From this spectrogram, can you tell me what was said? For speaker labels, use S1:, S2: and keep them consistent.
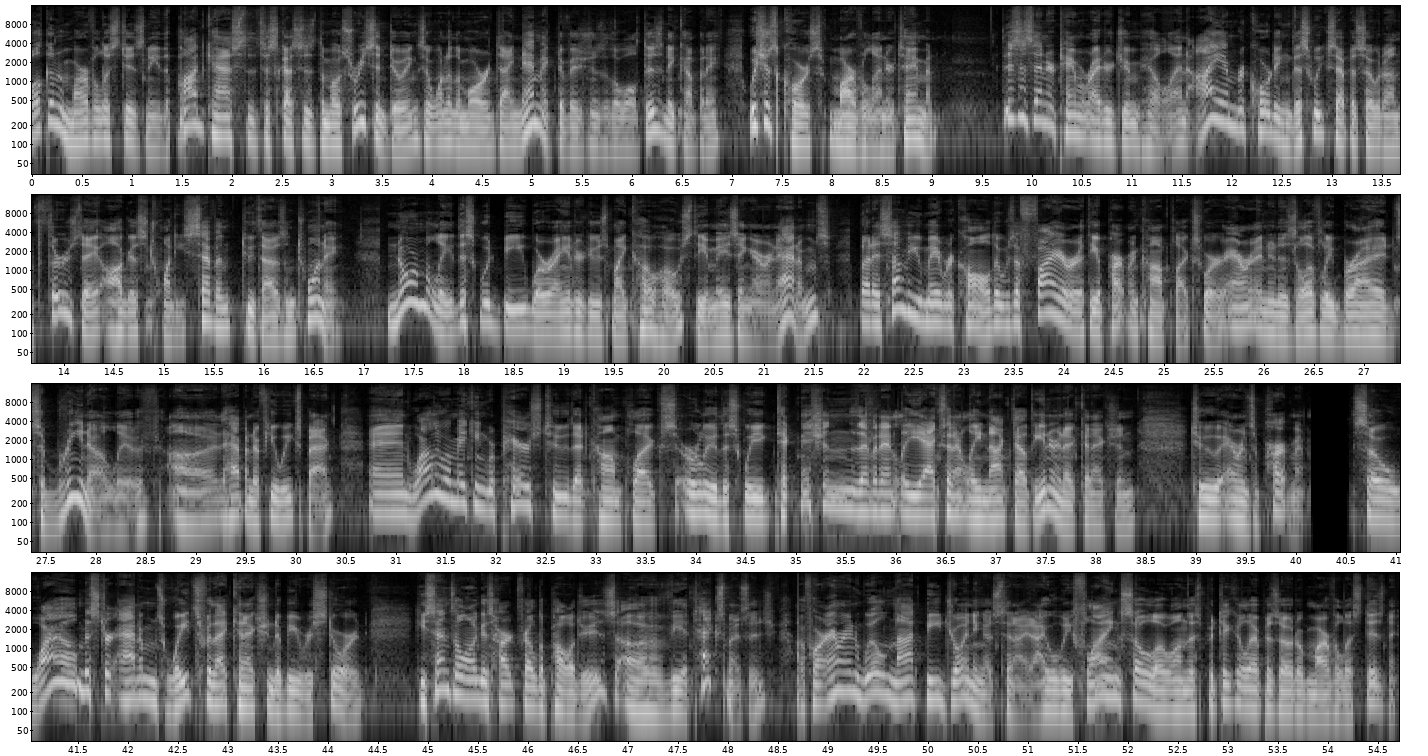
S1: Welcome to Marvelous Disney, the podcast that discusses the most recent doings in one of the more dynamic divisions of the Walt Disney Company, which is, of course, Marvel Entertainment. This is entertainment writer Jim Hill, and I am recording this week's episode on Thursday, August 27, 2020. Normally, this would be where I introduce my co host, the amazing Aaron Adams, but as some of you may recall, there was a fire at the apartment complex where Aaron and his lovely bride Sabrina live. Uh, it happened a few weeks back. And while they were making repairs to that complex earlier this week, technicians evidently accidentally knocked out the internet connection to Aaron's apartment. So while Mr. Adams waits for that connection to be restored, he sends along his heartfelt apologies uh, via text message, uh, for Aaron will not be joining us tonight. I will be flying solo on this particular episode of Marvelous Disney.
